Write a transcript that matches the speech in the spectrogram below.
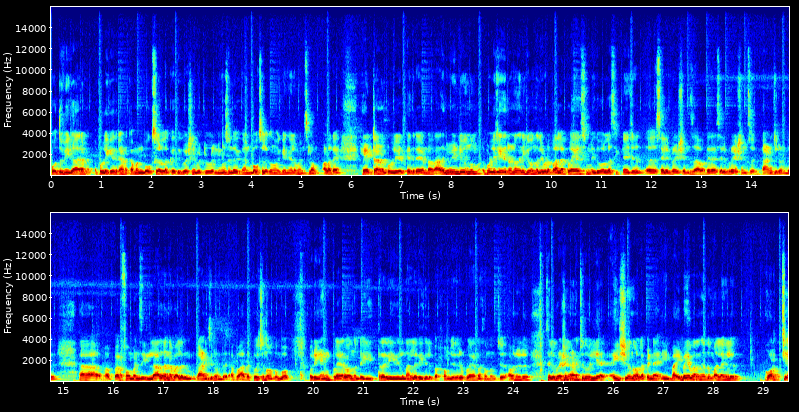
പൊതുവികാരം പുള്ളിക്കെതിരാണ്. കമന്റ് ബോക്സുകളിലൊക്കെ ദിഗ്വേഷിനെ പറ്റിയുള്ള ന്യൂസിന്റെ കമന്റ് ബോക്സിലൊക്കെ നോക്കിക്കഴിഞ്ഞാൽ മനസ്സിലാവും. വളരെ ഹേറ്റാണ് പുള്ളിക്കെതിരെ ഉണ്ടാകുന്നത് അതിനുവേണ്ടി ഒന്നും പുള്ളി ചെയ്തിട്ടുണ്ടെന്ന് എനിക്ക് തോന്നുന്നില്ല. ഇവിടെ പല പ്ലേയേഴ്സും ഇതുപോലുള്ള സിഗ്നേച്ചർ സെലിബ്രേഷൻസ് അവരുടേതായ സെലിബ്രേഷൻസ് കാണിച്ചിട്ടുണ്ട്. പെർഫോമൻസ് ഇല്ലാതെ തന്നെ പലരും കാണിച്ചിട്ടുണ്ട്. അപ്പോൾ അതൊക്കെ വെച്ച് നോക്കുമ്പോൾ ഒരു യങ് പ്ലെയർ വന്നിട്ട് ഇത്ര രീതിയിൽ നല്ല രീതിയിൽ പെർഫോം ചെയ്തൊരു പ്ലെയറിനെ സംബന്ധിച്ച് അവനൊരു സെലിബ്രേഷൻ കാണിച്ചത് വലിയ ഇഷ്യൂ ഒന്നുമല്ല പിന്നെ ഈ ബൈ ബൈ പറഞ്ഞതും അല്ലെങ്കിൽ കുറച്ച്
